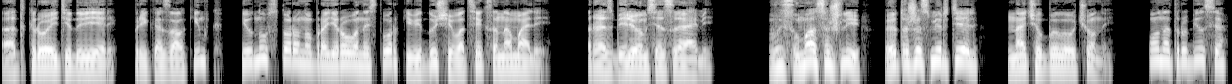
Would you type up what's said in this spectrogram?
«Откройте дверь!» — приказал Кинг, кивнув в сторону бронированной створки, ведущей в отсек с аномалией. «Разберемся сами!» «Вы с ума сошли! Это же смертель!» — начал было ученый. Он отрубился,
